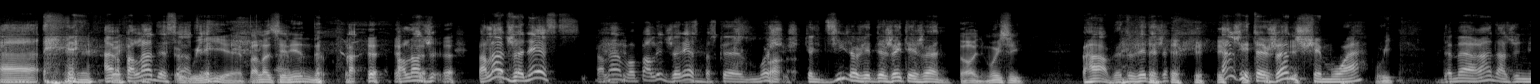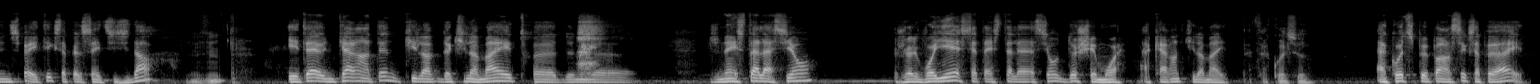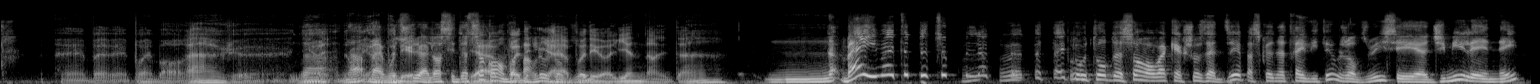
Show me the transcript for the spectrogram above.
Euh, en parlant de ça, Oui, euh, parlant de Céline. par- parlant, de, je- parlant de jeunesse, parlant- on va parler de jeunesse parce que moi, Ah. je, je te le dis, j'ai déjà été jeune. Ah, moi aussi. Ah, j'ai déjà été jeune. Quand j'étais jeune chez moi, Oui. demeurant dans une municipalité qui s'appelle Saint-Isidore, Mhm. Qui était à une quarantaine de kilomètres euh, d'une euh, d'une installation. Je le voyais, cette installation, de chez moi, à 40 kilomètres. C'est quoi ça? À quoi tu peux penser que ça peut être? Euh, ben, ben, pas un barrage. euh, Non, il non, il ben, des- alors c'est de il ça qu'on va parler Il n'y a aujourd'hui. pas d'éoliennes dans le temps. Non, ben, il va être petit- là, pe- peut-être autour de ça, on va avoir quelque chose à te dire parce que notre invité aujourd'hui, c'est Jimmy Lainé.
